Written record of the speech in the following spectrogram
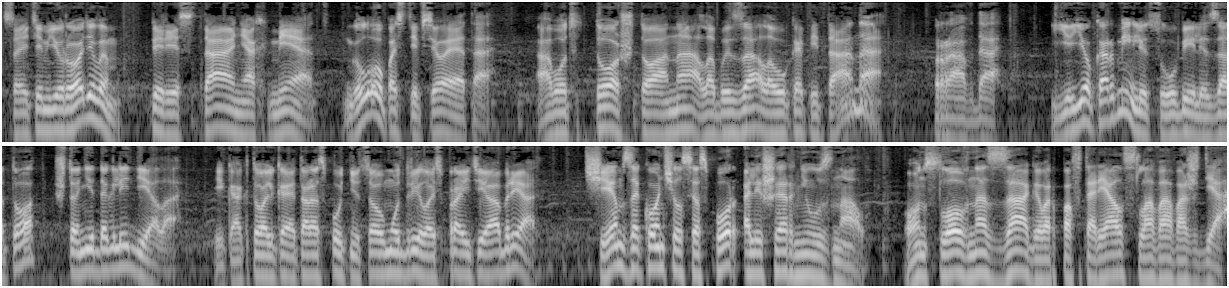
«С этим юродивым? Перестань, Ахмед!» Глупости все это. А вот то, что она лобызала у капитана, правда. Ее кормилицу убили за то, что не доглядела. И как только эта распутница умудрилась пройти обряд... Чем закончился спор, Алишер не узнал. Он словно заговор повторял слова вождя.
